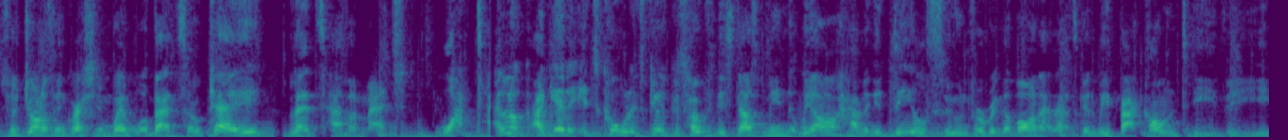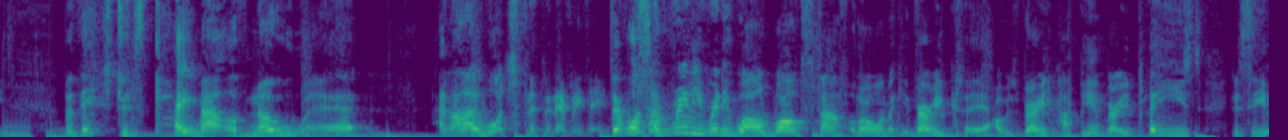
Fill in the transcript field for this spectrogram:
So Jonathan Gresham went, Well, that's okay. Let's have a match. What? And look, I get it. It's cool. It's good because hopefully this does mean that we are having a deal soon for Ring of Honor and that's going to be back on TV. But this just came out of nowhere and I watched flipping everything. So it was some really, really wild, wild stuff, although I want to make it very clear, I was very happy and very pleased to see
